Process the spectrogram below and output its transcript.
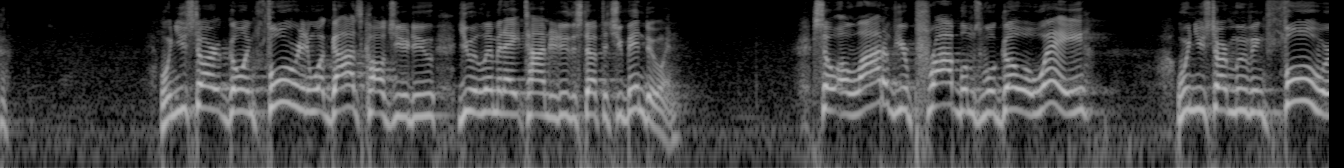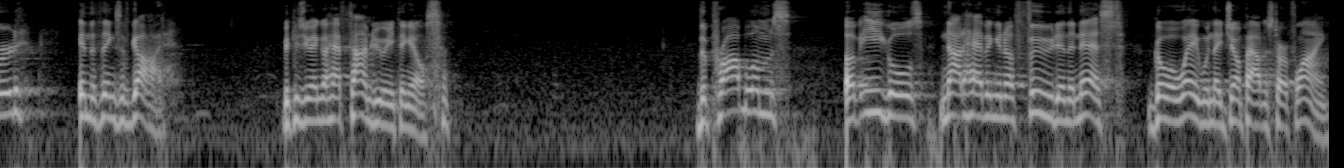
when you start going forward in what God's called you to do, you eliminate time to do the stuff that you've been doing. So a lot of your problems will go away when you start moving forward in the things of God. Because you ain't gonna have time to do anything else. the problems of eagles not having enough food in the nest go away when they jump out and start flying.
